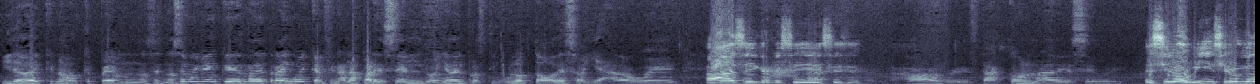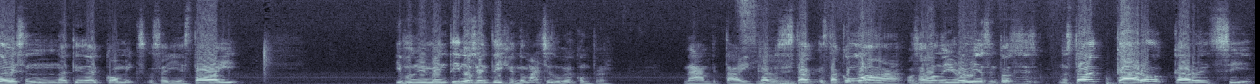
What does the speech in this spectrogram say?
y da de que no, qué pedo, no sé, no sé muy bien qué es más de traen, güey. Que al final aparece el dueño del prostíbulo todo desollado, güey. Ah, sí, creo que sí, sí, sí. Ah, güey, está con madre ese, güey. Es, sí lo vi, sí lo vi una vez en una tienda de cómics, o sea, y estaba ahí. Y pues mi mente inocente dije, no manches, lo voy a comprar. Nah, estaba ahí Sí. caro, o sea, está, está como a... O sea, bueno, yo lo vi en ese entonces, no estaba caro, caro en sí.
